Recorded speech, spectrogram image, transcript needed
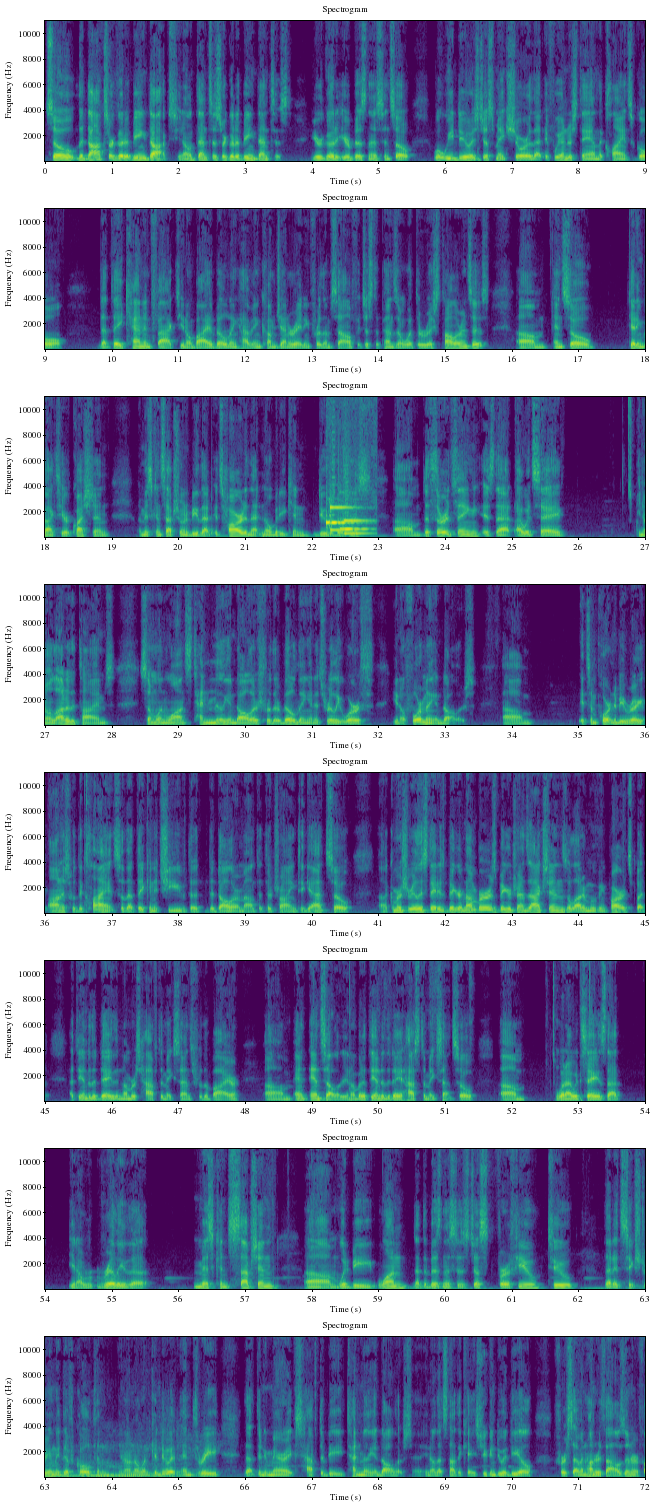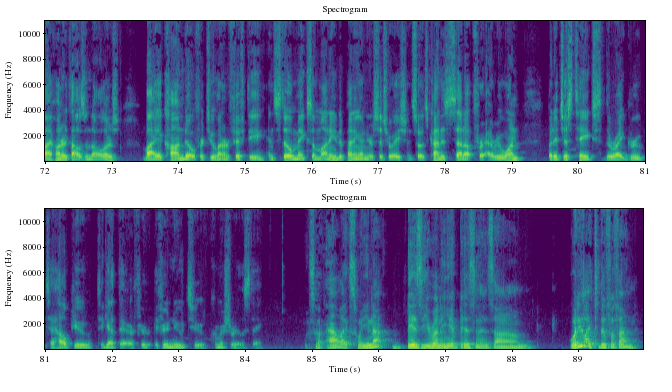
So the docs are good at being docs, you know, dentists are good at being dentists. You're good at your business. And so what we do is just make sure that if we understand the client's goal, that they can in fact you know buy a building have income generating for themselves. It just depends on what the risk tolerance is. Um, and so getting back to your question a misconception would be that it's hard and that nobody can do the business. Um, the third thing is that i would say you know a lot of the times someone wants 10 million dollars for their building and it's really worth you know 4 million dollars. Um, it's important to be very honest with the client so that they can achieve the the dollar amount that they're trying to get. So uh, commercial real estate is bigger numbers, bigger transactions, a lot of moving parts, but at the end of the day, the numbers have to make sense for the buyer um, and and seller. You know, but at the end of the day, it has to make sense. So um, what I would say is that you know really the misconception um, would be one that the business is just for a few, two that it's extremely difficult and you know no one can do it. And three that the numerics have to be 10 million dollars. You know that's not the case. You can do a deal for 700,000 or 500,000 dollars buy a condo for 250 and still make some money depending on your situation. So it's kind of set up for everyone but it just takes the right group to help you to get there if you're if you're new to commercial real estate. So alex when you're not busy running your business um, what do you like to do for fun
